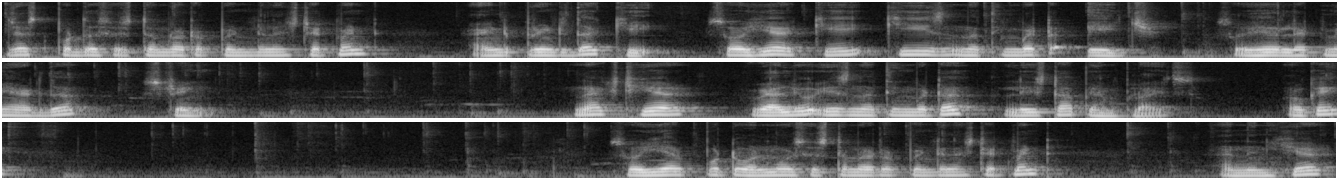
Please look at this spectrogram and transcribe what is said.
just put the system dot println statement and print the key. So here key key is nothing but age. So here let me add the string. Next here value is nothing but a list of employees. Okay? So here put one more system of println statement. And then here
